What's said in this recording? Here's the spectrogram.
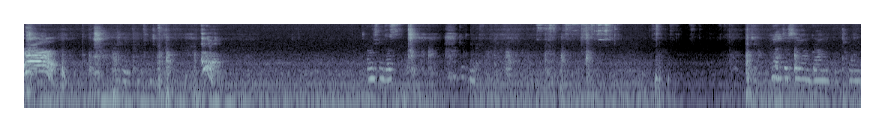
I hate teachers. Anyway, let me see this. Give me You have to say I'm grounded for 20,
